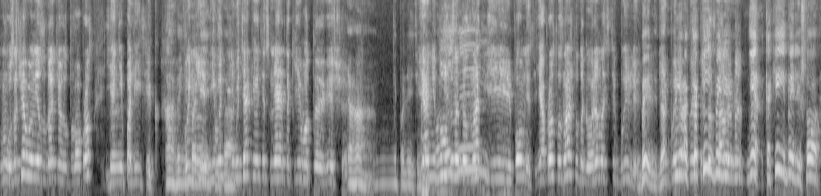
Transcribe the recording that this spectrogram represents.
Ну зачем вы мне задаете этот вопрос? Я не политик. А, вы не Вы не, политик, не, вы- да. не вытягиваете с меня такие вот э, вещи. Ага, не политик. Я не Ну, должен если это знать и помнить. Я просто знаю, что договоренности были. Были, И да? были Ну, а вы- какие были? Не, какие были, что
